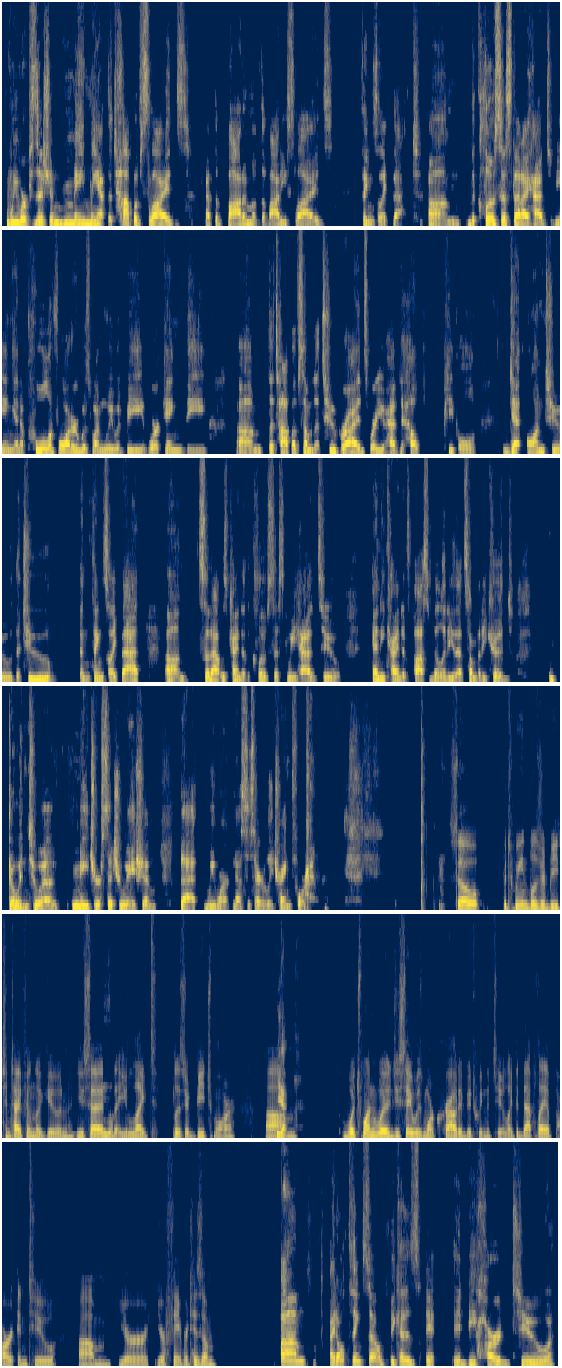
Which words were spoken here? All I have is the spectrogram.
we were positioned mainly at the top of slides, at the bottom of the body slides, things like that. Um, the closest that I had to being in a pool of water was when we would be working the um, the top of some of the tube rides where you had to help people get onto the tube and things like that. Um, so that was kind of the closest we had to any kind of possibility that somebody could go into a major situation that we weren't necessarily trained for. So between Blizzard Beach and Typhoon Lagoon, you said Mhm. that you liked Blizzard Beach more. Yeah. Um, Which one would you say was more crowded between the two? Like, did that play a part into um, your your favoritism? Um, I don't think so because it it'd be hard to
